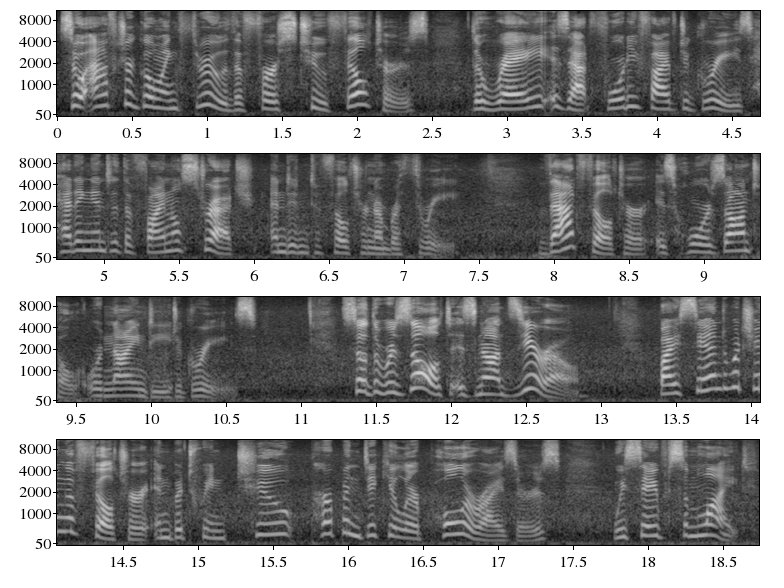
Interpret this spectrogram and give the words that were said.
So after going through the first two filters, the ray is at 45 degrees heading into the final stretch and into filter number three. That filter is horizontal or 90 degrees. So the result is not zero, by sandwiching a filter in between two perpendicular polarizers, we saved some light.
